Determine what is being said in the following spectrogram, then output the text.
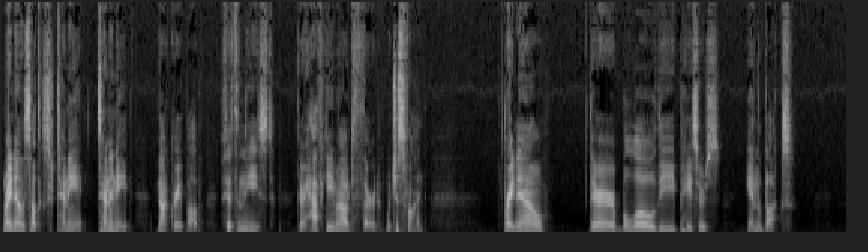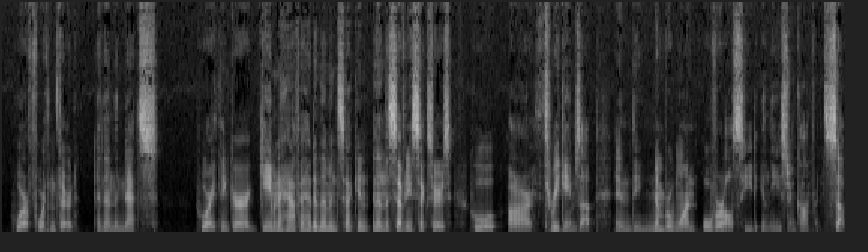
right now the Celtics are 10 and 8. 10 and 8. Not great, Bob. Fifth in the East. They're half a game out of third, which is fine. Right now, they're below the Pacers and the Bucks, who are fourth and third, and then the Nets, who I think are a game and a half ahead of them in second, and then the 76ers, who are three games up and the number one overall seed in the Eastern Conference. So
